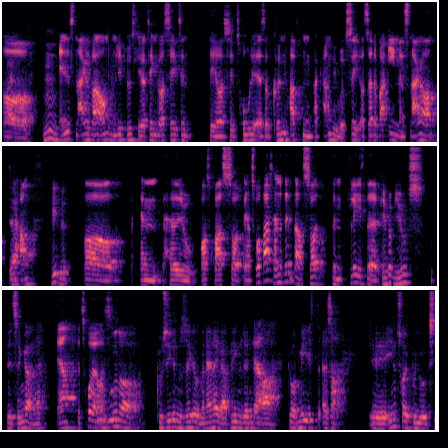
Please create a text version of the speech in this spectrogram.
Og Mm. alle snakkede bare om ham lige pludselig. Og jeg tænkte også til, det er også utroligt. Altså kun haft nogle par kampe i UFC, og så er der bare en, man snakker om, som Ja. ham. Helt vildt. Og han havde jo også bare solgt, jeg tror faktisk, han er den, der har solgt den fleste af pay-per-views. Det tænker jeg, han er. Ja, det tror jeg også. Uden at kunne sige det med sikkerhed, men han er i hvert fald en af dem, der Ja. har gjort mest altså, øh, indtryk på UFC.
